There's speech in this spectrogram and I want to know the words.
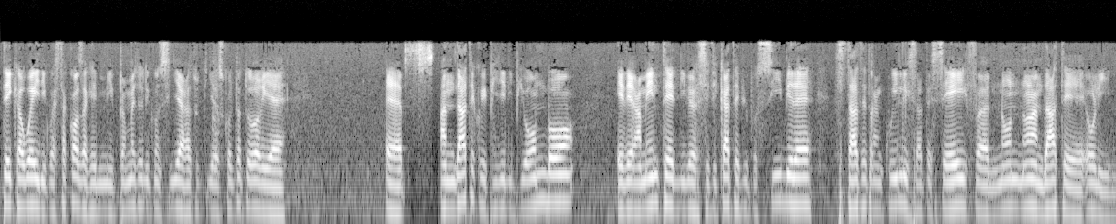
take away di questa cosa che mi permetto di consigliare a tutti gli ascoltatori è eh, andate coi piedi di piombo e veramente diversificate il più possibile, state tranquilli, state safe, non, non andate all in.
